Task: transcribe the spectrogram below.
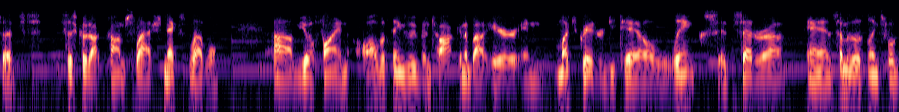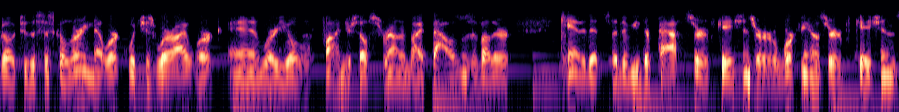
So that's cisco.com slash next level. Um, you'll find all the things we've been talking about here in much greater detail, links, etc. And some of those links will go to the Cisco Learning Network, which is where I work and where you'll find yourself surrounded by thousands of other candidates that have either passed certifications or are working on certifications.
